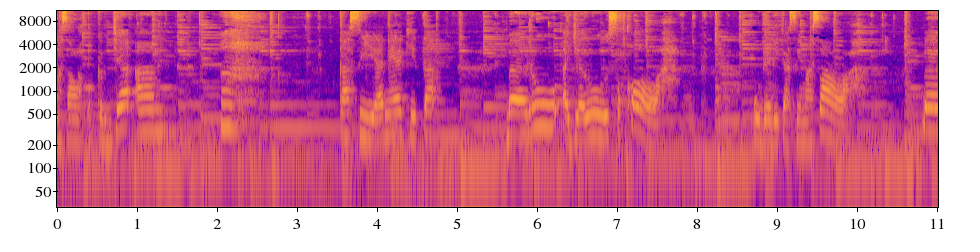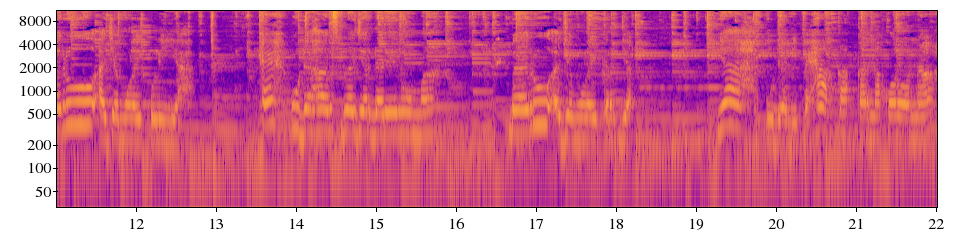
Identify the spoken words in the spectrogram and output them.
masalah pekerjaan. Ah, kasihan ya kita Baru aja lulus sekolah, udah dikasih masalah. Baru aja mulai kuliah, eh udah harus belajar dari rumah. Baru aja mulai kerja, yah udah di PHK karena corona.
